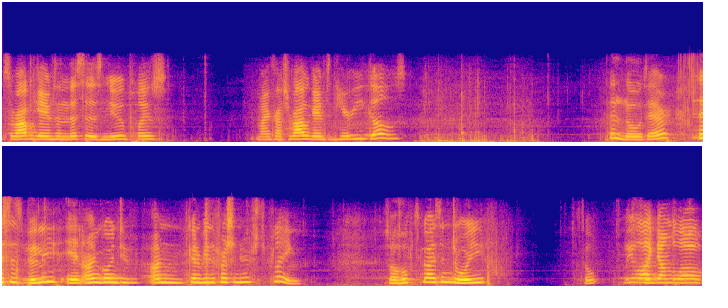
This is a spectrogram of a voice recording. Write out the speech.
survival games, and this is Noob Plays Minecraft Survival Games, and here he goes. Hello there. This is Billy, and I'm going to I'm gonna be the person who's playing. So I hope you guys enjoy. So Leave a like down below.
